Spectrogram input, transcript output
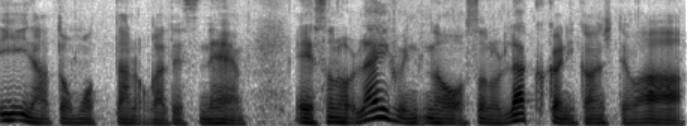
いいなと思ったのがですね、えー、そのライフのその落下に関しては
